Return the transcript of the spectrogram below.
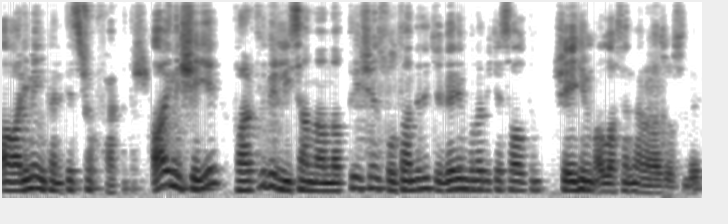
Alimin kalitesi çok farklıdır. Aynı şeyi farklı bir lisanla anlattığı için sultan dedi ki verin buna bir kez altın. Şeyhim Allah senden razı olsun dedi.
